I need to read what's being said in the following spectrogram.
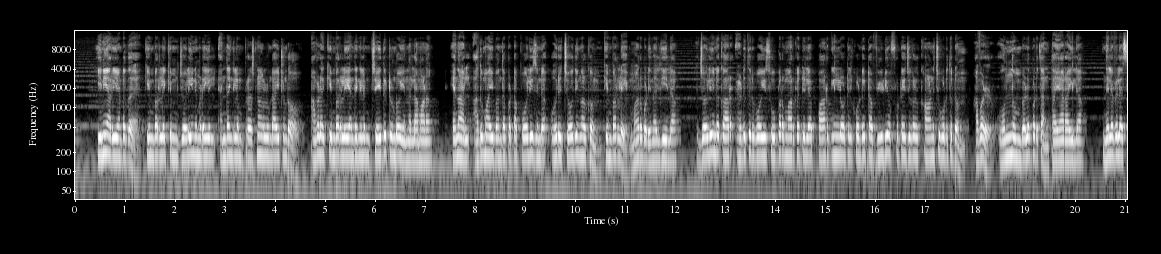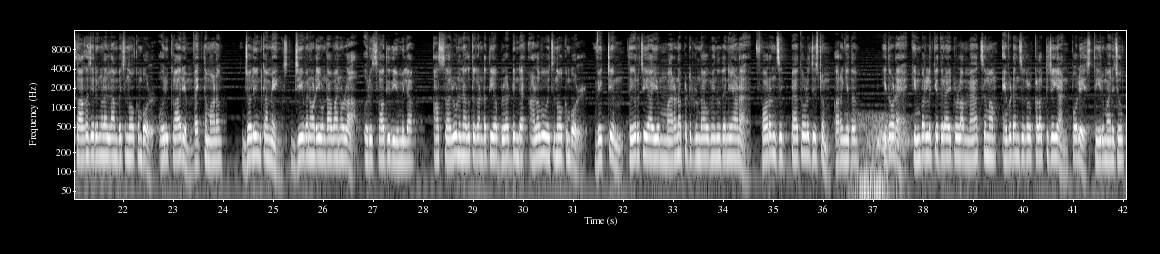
ഇനി അറിയേണ്ടത് കിംബർലിക്കും ജോലീനുമിടയിൽ എന്തെങ്കിലും പ്രശ്നങ്ങൾ ഉണ്ടായിട്ടുണ്ടോ? അവളെ കിംബർലി എന്തെങ്കിലും ചെയ്തിട്ടുണ്ടോ എന്നെല്ലാമാണ്. എന്നാൽ അതുമായി ബന്ധപ്പെട്ട പോലീസിന്റെ ഒരു ചോദ്യങ്ങൾക്കും കിംബർലി മറുപടി നൽകിയില്ല. ജോലിന്റെ കാർ എടുത്തിട്ട് പോയി സൂപ്പർ മാർക്കറ്റിലെ പാർക്കിംഗ് ലോട്ടിൽ കൊണ്ടിട്ട വീഡിയോ ഫുട്ടേജുകൾ കാണിച്ചു കൊടുത്തിട്ടും അവൾ ഒന്നും വെളിപ്പെടുത്താൻ തയ്യാറായില്ല. നിലവിലെ സാഹചര്യങ്ങളെല്ലാം വെച്ച് നോക്കുമ്പോൾ ഒരു കാര്യം വ്യക്തമാണ്. ജോലിൻ കമ്മിങ്സ് ജീവനോടെ ഉണ്ടാവാനുള്ള ഒരു സാധ്യതയുമില്ല. ആ സലൂണിനകത്ത് കണ്ടെത്തിയ ബ്ലഡിന്റെ അളവ് വെച്ച് നോക്കുമ്പോൾ വിക്ടിം തീർച്ചയായും മരണപ്പെട്ടിട്ടുണ്ടാവുമെന്ന് തന്നെയാണ് ഫോറൻസിക് പാത്തോളജിസ്റ്റും പറഞ്ഞത്. ഇതോടെ കിംബർലിക്കെതിരായിട്ടുള്ള മാക്സിമം എവിഡൻസുകൾ കളക്ട് ചെയ്യാൻ പോലീസ് തീരുമാനിച്ചു.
